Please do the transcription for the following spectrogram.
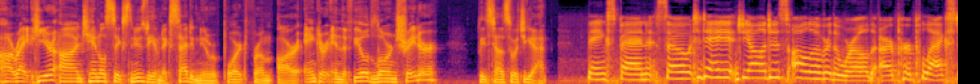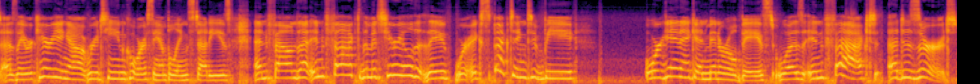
All right. Here on Channel 6 News, we have an exciting new report from our anchor in the field, Lauren Schrader. Please tell us what you got. Thanks, Ben. So, today, geologists all over the world are perplexed as they were carrying out routine core sampling studies and found that, in fact, the material that they were expecting to be organic and mineral based was in fact a dessert.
